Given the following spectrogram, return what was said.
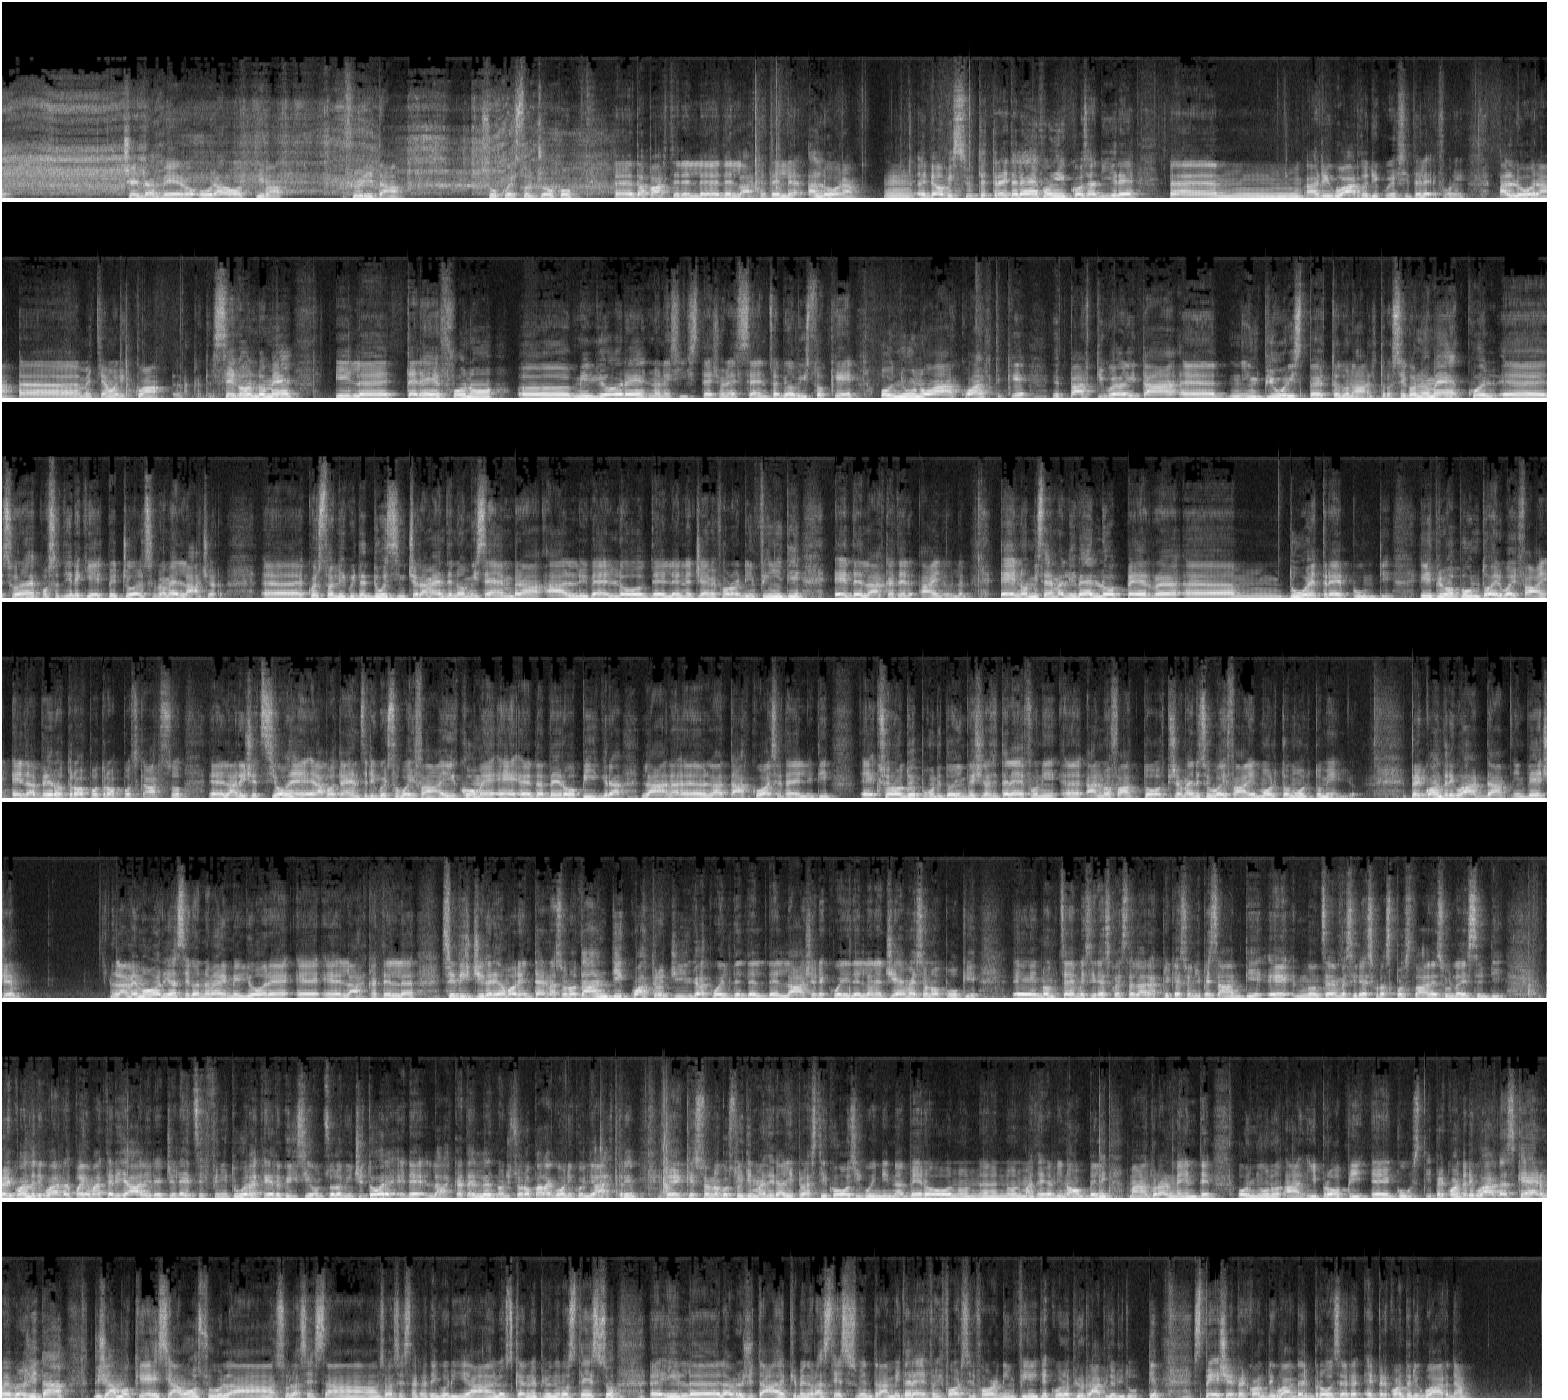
c'è davvero una ottima fluidità su questo gioco eh, da parte del, dell'Arcatel allora Mm, abbiamo visto tutti e tre i telefoni, cosa dire ehm, a riguardo di questi telefoni. Allora, eh, mettiamoli qua. Secondo me il telefono uh, migliore non esiste, cioè nel senso abbiamo visto che ognuno ha qualche particolarità eh, in più rispetto ad un altro. Secondo me, quel, eh, secondo me posso dire chi è il peggiore, secondo me è l'Acer. Eh, questo Liquid 2 sinceramente non mi sembra a livello dell'NGM Forward Infinity e dell'Alcatel Idol e non mi sembra a livello per ehm, due o tre punti. Il primo punto è il wifi, è davvero troppo troppo scarso. Eh, la ricezione e la potenza di questo wifi, come è eh, davvero pigra la, eh, l'attacco ai satelliti. E sono due punti dove invece i telefoni eh, hanno fatto, specialmente sul wifi, molto molto meglio. Per quanto riguarda invece la memoria secondo me il migliore è, è l'Alcatel. 16 GB di memoria interna sono tanti 4 GB quelli del, del, dell'Acer e quelli dell'NGM sono pochi e non sempre si riescono a installare applicazioni pesanti e non sempre si riescono a spostare sulla SD per quanto riguarda poi i materiali reggelezza e finitura credo che ci sia un solo vincitore ed è l'Alcatel. Non ci sono paragoni con gli altri eh, che sono costruiti in materiali plasticosi quindi davvero non, non materiali nobili ma naturalmente ognuno ha i propri eh, gusti. Per quanto riguarda schermo velocità, diciamo che siamo sulla, sulla, stessa, sulla stessa categoria, lo schermo è più o meno lo stesso, eh, il, la velocità è più o meno la stessa su entrambi i telefoni, forse il Forward Infinity è quello più rapido di tutti, specie per quanto riguarda il browser e per quanto riguarda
